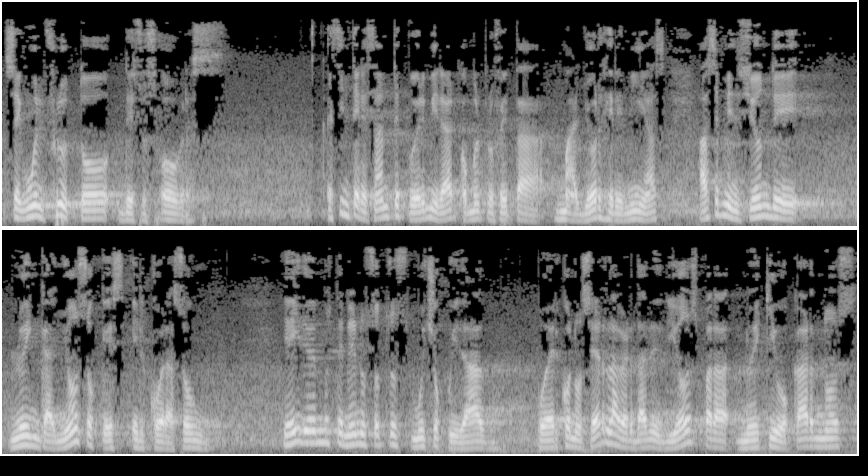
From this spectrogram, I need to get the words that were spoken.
según el fruto de sus obras. Es interesante poder mirar cómo el profeta mayor Jeremías hace mención de lo engañoso que es el corazón. Y ahí debemos tener nosotros mucho cuidado poder conocer la verdad de Dios para no equivocarnos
